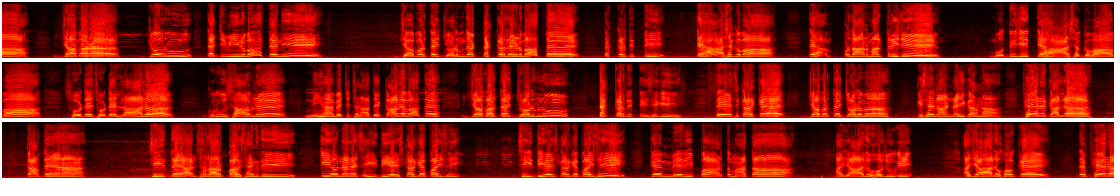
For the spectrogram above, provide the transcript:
ਜ਼ਬਰ, ਜੋਰੂ ਤੇ ਜ਼ਮੀਨ ਵਾਸਤੇ ਨਹੀਂ। ਜ਼ਬਰ ਤੇ ਜ਼ੁਲਮ ਦਾ ਟੱਕਰ ਦੇਣ ਵਾਸਤੇ ਟੱਕਰ ਦਿੱਤੀ ਇਤਿਹਾਸ ਗਵਾਹ ਤੇ ਪ੍ਰਧਾਨ ਮੰਤਰੀ ਜੀ। ਮੋਦੀ ਜੀ, ਇਤਿਹਾਸ ਗਵਾਹ ਵਾ। ਛੋਟੇ ਛੋਟੇ ਲਾਲ ਗੁਰੂ ਸਾਹਿਬ ਨੇ ਨੀਹਾਂ ਵਿੱਚ ਛਣਾਤੇ ਕਾਹਦੇ ਵਾਸਤੇ? ਜ਼ਬਰ ਤੇ ਜ਼ੁਲਮ ਨੂੰ ਟੱਕਰ ਦਿੱਤੀ ਸੀਗੀ। ਤੇ ਇਸ ਕਰਕੇ ਜ਼ਬਰ ਤੇ ਜ਼ੁਲਮ ਕਿਸੇ ਨਾਲ ਨਹੀਂ ਕਰਨਾ। ਫਿਰ ਗੱਲ ਕਰਦੇ ਆ ਸ਼ਹੀਦੇ ਆ ਸਰਦਾਰ ਭਗਤ ਸਿੰਘ ਦੀ। ਕੀ ਉਹਨਾਂ ਨੇ ਸ਼ਹੀਦੀ ਇਸ ਕਰਕੇ ਪਾਈ ਸੀ? ਸ਼ਹੀਦੀ ਇਸ ਕਰਕੇ ਪਾਈ ਸੀ ਕਿ ਮੇਰੀ ਭਾਰਤ ਮਾਤਾ ਆਜ਼ਾਦ ਹੋ ਜੂਗੀ। ਆਜ਼ਾਦ ਹੋ ਕੇ ਤੇ ਫਿਰ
